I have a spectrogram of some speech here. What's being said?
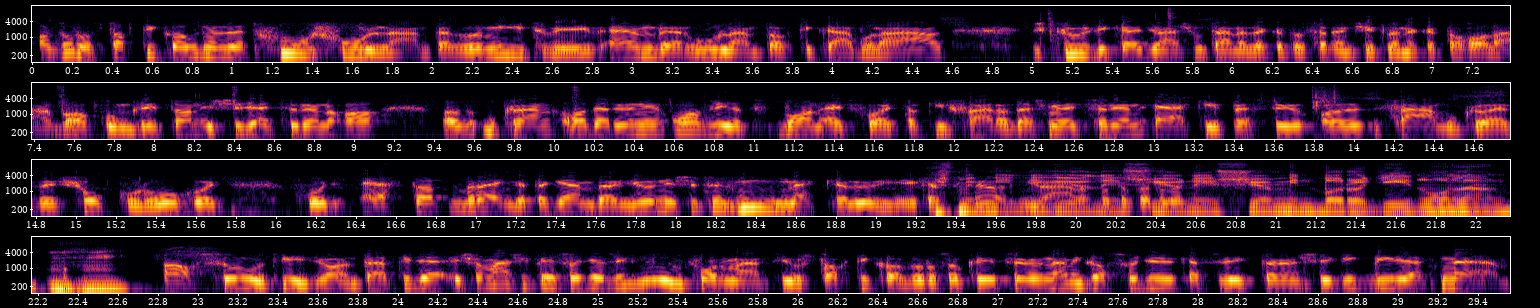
az orosz taktika úgynevezett hús hullám, tehát az a meat wave, ember hullám taktikából áll, és küldik egymás után ezeket a szerencsétleneket a halálba konkrétan, és hogy egyszerűen a, az ukrán haderőnél azért van egyfajta kifáradás, mert egyszerűen elképesztő a számukra ez egy sokkoló, hogy, hogy ezt a rengeteg ember jön, és ezt mind meg kell öljék. És még mindig jön és jön és jön, mint Borodinónál. Uh-huh. Abszolút így van. Tehát ugye, és a másik rész, hogy ez egy információs taktika az oroszok részéről. Nem igaz, hogy ők ezt végtelenségig bírják, nem.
